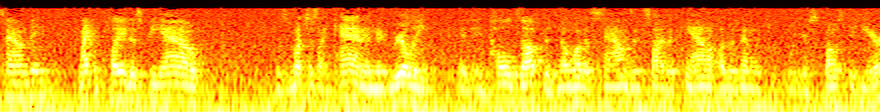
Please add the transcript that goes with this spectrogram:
Sounding. And I can play this piano as much as I can, and it really it, it holds up. There's no other sounds inside the piano other than what, you, you're supposed to hear.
